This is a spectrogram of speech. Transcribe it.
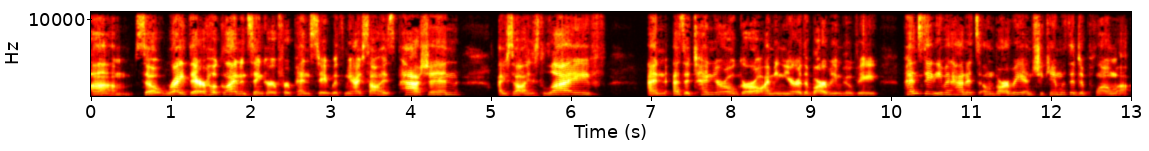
Um, so right there, hook, line, and sinker for Penn State with me. I saw his passion, I saw his life. And as a 10 year old girl, I mean, you're the Barbie movie. Penn State even had its own Barbie and she came with a diploma.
